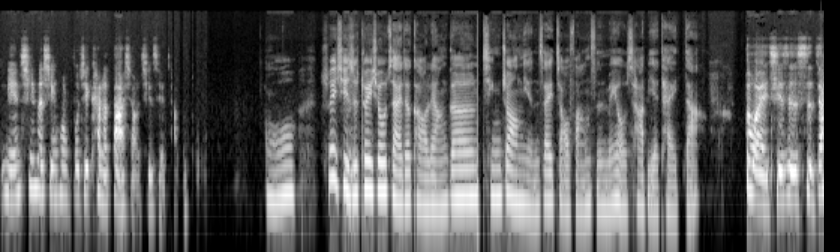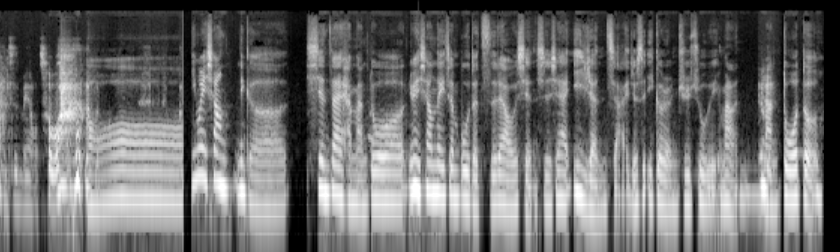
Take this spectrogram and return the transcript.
年轻的新婚夫妻看的大小其实也差不多。哦，所以其实退休宅的考量跟青壮年在找房子没有差别太大。对，其实是这样子没有错。哦，因为像那个现在还蛮多，因为像内政部的资料显示，现在一人宅就是一个人居住也蛮蛮多的。嗯、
